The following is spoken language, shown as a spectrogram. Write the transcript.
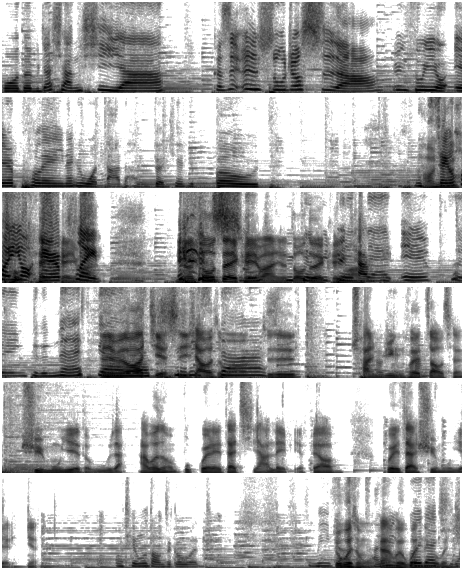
我的比较详细呀，可是运输就是啊，运输也有 airplane，但是我答的很准确是 boat。谁会用 airplane？你们都对 可以吗？你们都对可以吗？airplane to the next 那你们要不要解释一下为什么就是船运会造成畜牧业的污染？它为什么不归类在其他类别，非要归在畜牧业里面？我听不懂这个问题。什么意思啊？就为什么我刚才会问这个问题、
